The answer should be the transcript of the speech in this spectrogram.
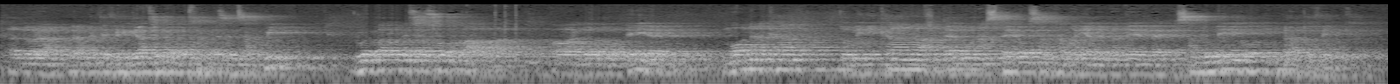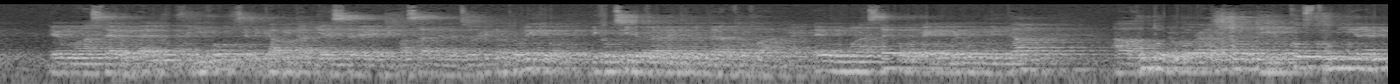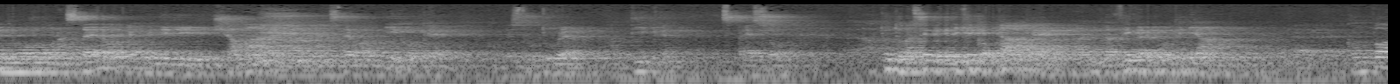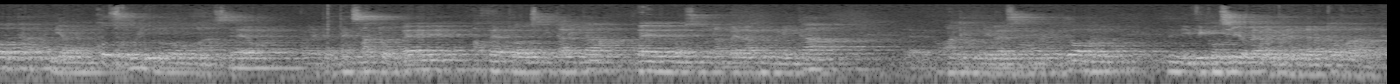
Allora, veramente vi ringrazio per la vostra presenza qui. Due parole su Sor Paola. Paola Godo. Lei è monaca domenicana del monastero Santa Maria della Neve e San Domenico in Prato Vecchio. È un monastero bello, vivo, se vi capita di essere di passare nelle zone di Prato Vecchio, vi consiglio veramente di andare a trovarlo. È un monastero che come comunità ha avuto il coraggio di costruire un nuovo monastero e quindi di sciamare il monastero antico che con le strutture antiche spesso eh, ha tutta una serie di difficoltà che la, la vivere quotidiano eh, comporta, quindi hanno costruito un nuovo monastero, avete pensato bene, aperto all'ospitalità, bello, una bella comunità, eh, anche con diverse comunità giovani, quindi vi consiglio veramente di andare a trovarle.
